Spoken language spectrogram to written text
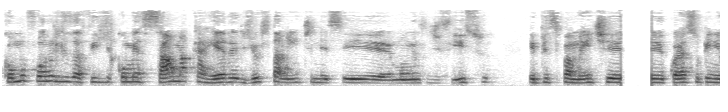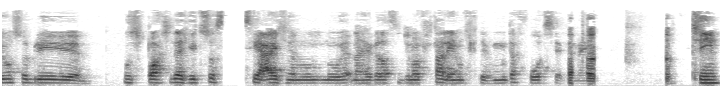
como foram os desafios de começar uma carreira justamente nesse momento difícil e principalmente qual é a sua opinião sobre o suporte das redes sociais né, no, no, na revelação de novos talentos, que teve muita força também. Sim.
